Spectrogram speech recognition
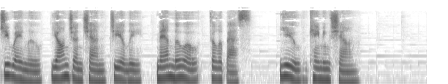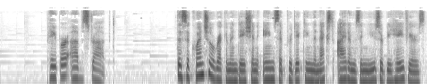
Jiwei Lu, Yongjun Chen, Jia Li, Man Luo, Philip S. Yu, Kaiming Xiang. Paper Abstract The sequential recommendation aims at predicting the next items in user behaviors,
